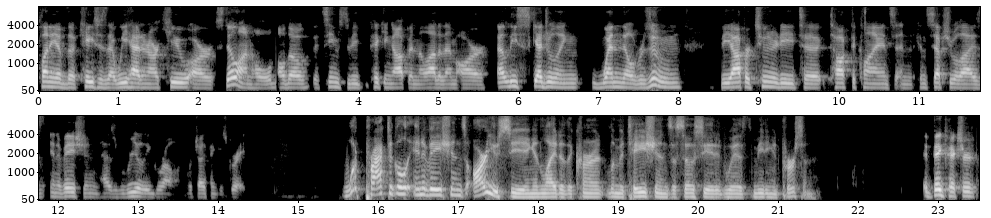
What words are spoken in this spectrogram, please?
plenty of the cases that we had in our queue are still on hold, although it seems to be picking up and a lot of them are at least scheduling when they'll resume the opportunity to talk to clients and conceptualize innovation has really grown, which I think is great. What practical innovations are you seeing in light of the current limitations associated with meeting in person? A big picture,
